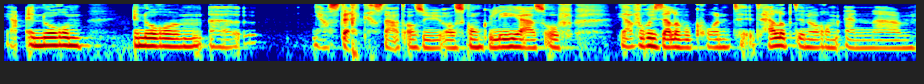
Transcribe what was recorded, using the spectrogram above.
ja, enorm, enorm uh, ja, sterker staat als, u, als collega's. Of ja, voor jezelf ook gewoon. Het, helpt enorm. En um,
